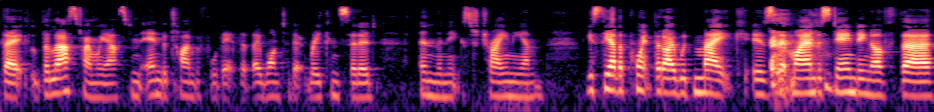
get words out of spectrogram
they the last time we asked and, and the time before that that they wanted it reconsidered in the next triennium. I guess the other point that I would make is that my understanding of the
